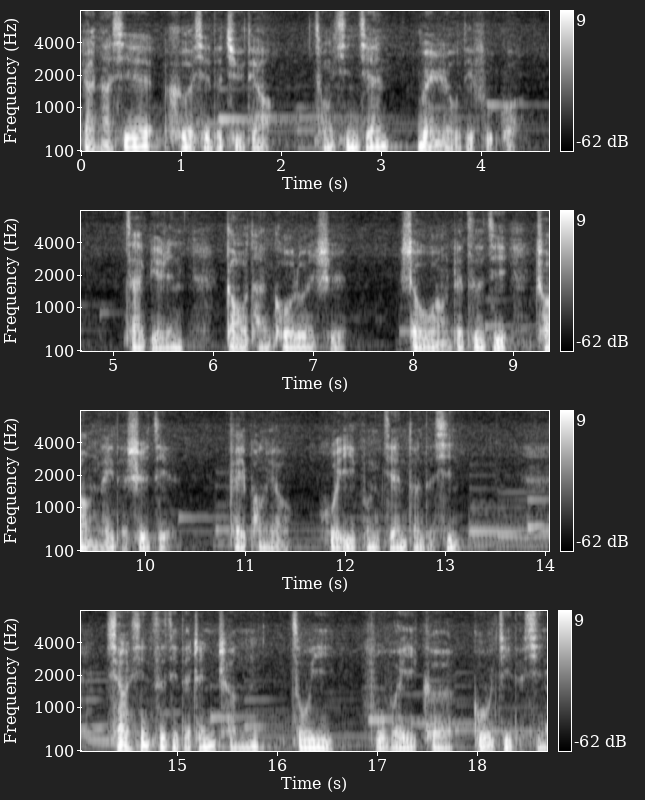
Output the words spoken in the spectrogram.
让那些和谐的曲调从心间温柔地拂过；在别人高谈阔论时，守望着自己窗内的世界，给朋友回一封简短的信，相信自己的真诚足以。抚慰一颗孤寂的心，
